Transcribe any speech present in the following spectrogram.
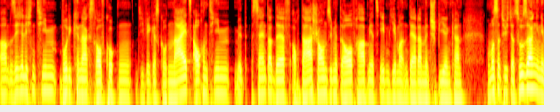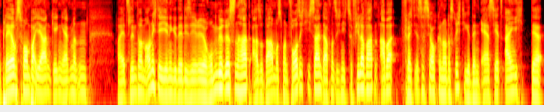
Ähm, sicherlich ein Team, wo die Canucks drauf gucken. Die Vegas Golden Knights, auch ein Team mit Center Dev. Auch da schauen sie mit drauf, haben jetzt eben jemanden, der da mitspielen kann. Man muss natürlich dazu sagen, in den Playoffs vor ein paar Jahren gegen Edmonton war jetzt Lindholm auch nicht derjenige, der die Serie rumgerissen hat. Also da muss man vorsichtig sein, darf man sich nicht zu viel erwarten. Aber vielleicht ist das ja auch genau das Richtige, denn er ist jetzt eigentlich der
